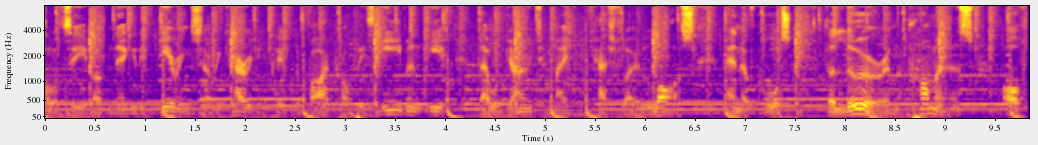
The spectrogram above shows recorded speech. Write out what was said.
policy of negative gearing, so encouraging people to buy properties even if they were going to make a cash flow loss. And of course, the lure and the promise of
